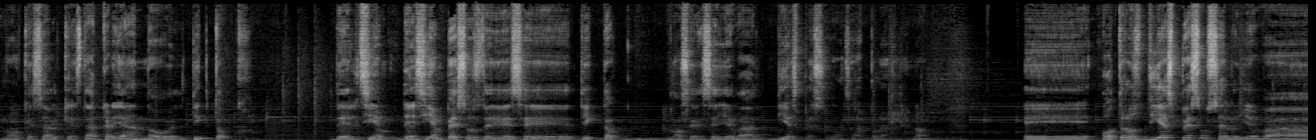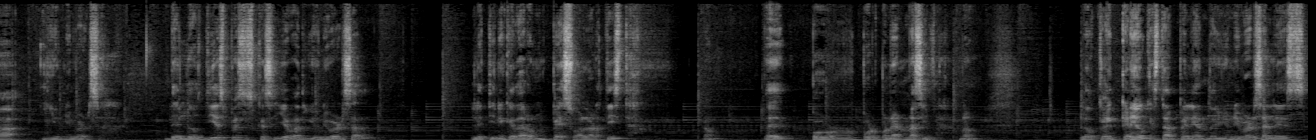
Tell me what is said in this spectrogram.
¿no? Que es al que está creando el TikTok, del 100, de 100 pesos de ese TikTok, no sé, se lleva 10 pesos, vamos a ponerle, ¿no? Eh, otros 10 pesos se lo lleva Universal. De los 10 pesos que se lleva Universal, le tiene que dar un peso al artista, ¿no? Eh, por, por poner una cifra, ¿no? Lo que creo que está peleando Universal es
